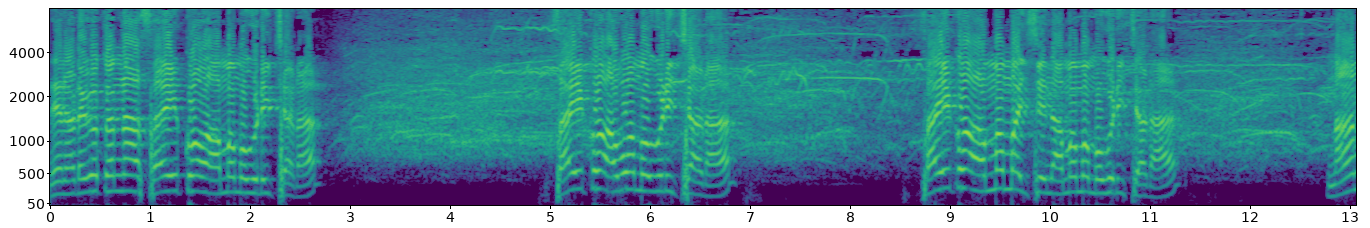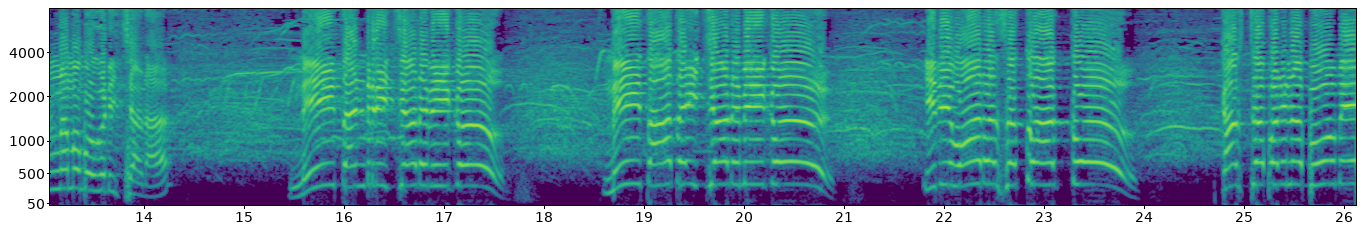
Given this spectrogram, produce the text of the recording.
నేను అడుగుతున్నా సైకో అమ్మ మొగుడిచ్చాడా? సైకో అవ్వ మొగుడిచ్చాడా? సైకో అమ్మమ్మ ఇచ్చింది అమ్మమ్మ మొగుడిచ్చాడా? నాన్నమ్మ మొగుడిచ్చాడా? మీ తండ్రి ఇచ్చాడు మీకు. మీ తాత ఇచ్చాడు మీకు. ఇది వారసత్వ హక్కు. కష్టపడిన భూమి.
